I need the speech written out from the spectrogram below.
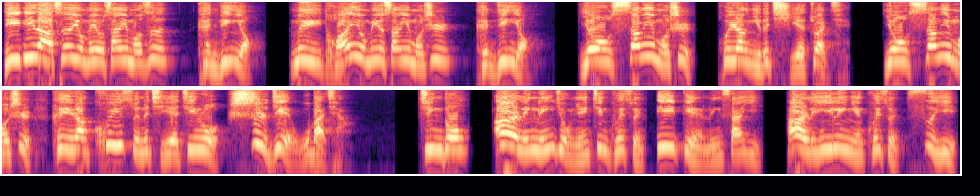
滴滴打车有没有商业模式？肯定有。美团有没有商业模式？肯定有。有商业模式会让你的企业赚钱，有商业模式可以让亏损的企业进入世界五百强。京东二零零九年净亏损一点零三亿，二零一零年亏损四亿，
